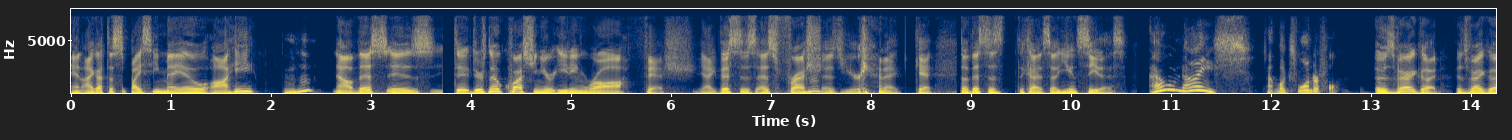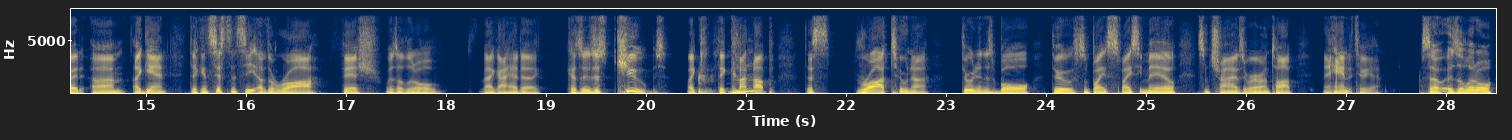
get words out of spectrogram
and I got the spicy mayo ahi. hmm Now this is there, there's no question you're eating raw fish. Like this is as fresh as you're gonna get. So this is okay. So you can see this. Oh, nice. That looks wonderful. It was very good. It was very good. Um, again, the consistency of the raw fish was a little like I had to because it was just cubes. Like they cut up this raw tuna, threw it in this bowl, threw some spicy, spicy mayo, some chives or whatever on top, and handed it to you. So it was a little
